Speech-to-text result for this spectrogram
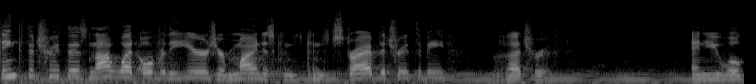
think the truth is, not what over the years your mind has con- contrived the truth to be, the truth. And you will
